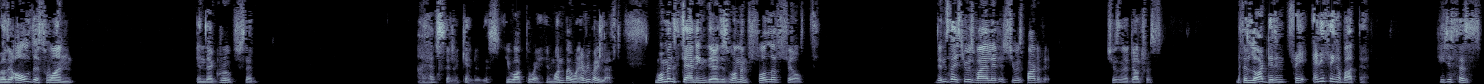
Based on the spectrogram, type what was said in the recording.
Well, the oldest one in that group said, I have sin. I can't do this. He walked away and one by one, everybody left. Woman standing there, this woman full of filth. Didn't say she was violated. She was part of it. She was an adulteress. But the Lord didn't say anything about that. He just says,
